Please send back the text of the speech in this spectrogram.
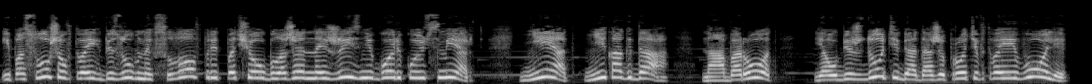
и, послушав твоих безумных слов, предпочел блаженной жизни горькую смерть? Нет, никогда! Наоборот, я убежду тебя даже против твоей воли,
